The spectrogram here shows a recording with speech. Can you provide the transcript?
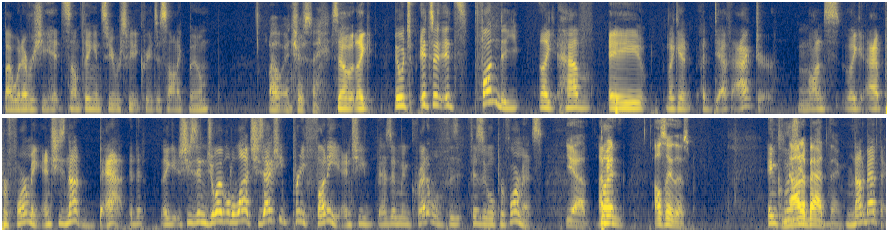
by whenever she hits something in super speed it creates a sonic boom Oh, interesting. so like it, which it's a, it's fun to like have a like a, a deaf actor on like at performing, and she's not bad. Like she's enjoyable to watch. She's actually pretty funny, and she has an incredible phys- physical performance. Yeah, I But- mean, I'll say this: not a bad thing, not a bad thing.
